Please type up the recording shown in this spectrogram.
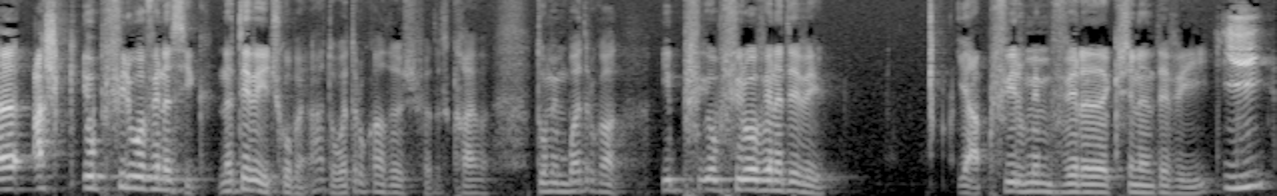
Ah, acho que eu prefiro a ver na SIC, na TV, desculpem. Ah, estou a trocado hoje, foda-se, que raiva. Estou mesmo bem trocado. E prefiro, eu prefiro a ver na TV. Yeah, prefiro mesmo ver a Cristina na TVI. E,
